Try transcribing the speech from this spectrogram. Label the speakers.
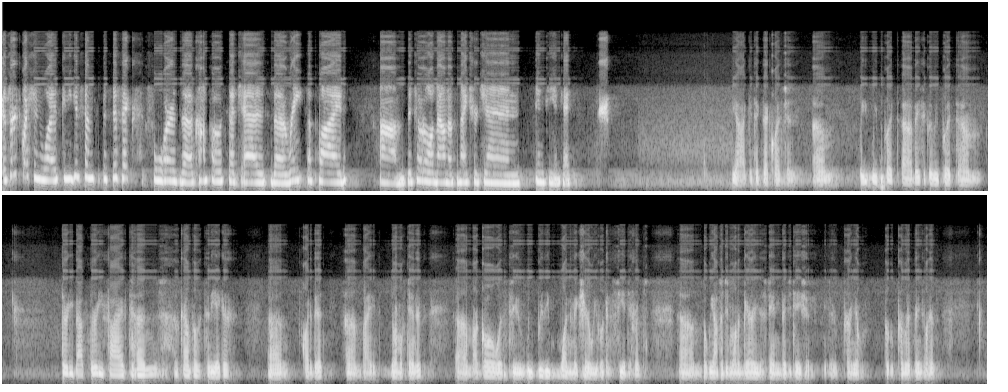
Speaker 1: the first question was, can you give some specifics for the compost, such as the rates applied, um, the total amount of nitrogen in P and K?
Speaker 2: Yeah, I could take that question. Um, we, we put, uh, basically we put um, 30, about 35 tons of compost to the acre, uh, quite a bit um, by normal standards. Um, our goal was to, we really wanted to make sure we were going to see a difference, um, but we also didn't want to bury the standing vegetation. These are perennial, per permanent rangelands.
